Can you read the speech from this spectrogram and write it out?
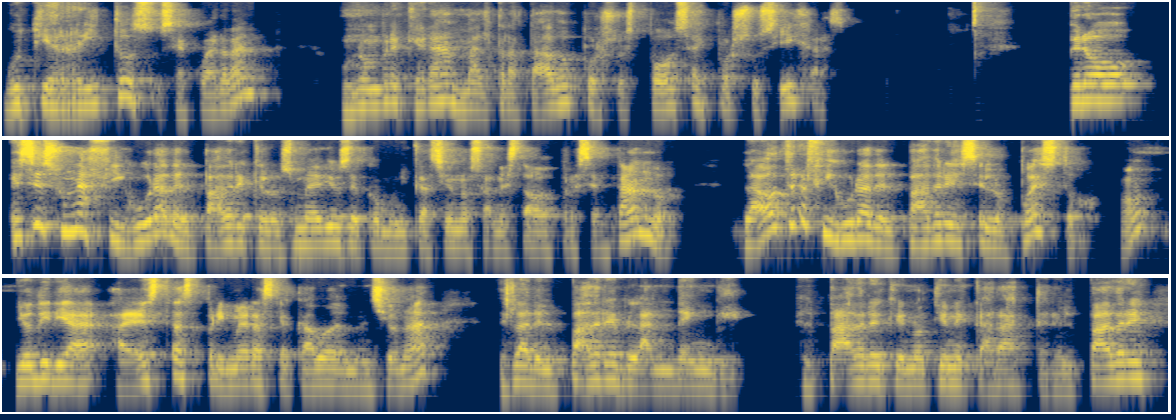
Gutierritos, ¿se acuerdan? Un hombre que era maltratado por su esposa y por sus hijas. Pero esa es una figura del padre que los medios de comunicación nos han estado presentando. La otra figura del padre es el opuesto. Yo diría a estas primeras que acabo de mencionar, es la del padre blandengue, el padre que no tiene carácter, el padre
